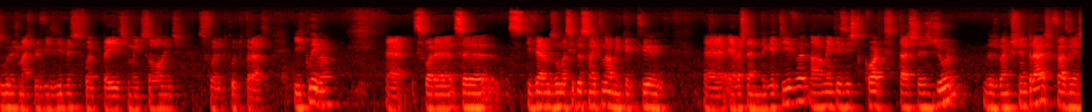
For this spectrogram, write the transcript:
seguras, mais previsíveis, se for de países muito sólidos for de curto prazo. E equilibram. Uh, se, for, uh, se, se, tivermos uma situação económica que uh, é bastante negativa, normalmente existe corte de taxas de juros dos bancos centrais que fazem as,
